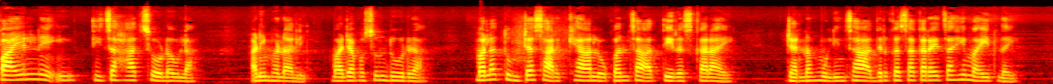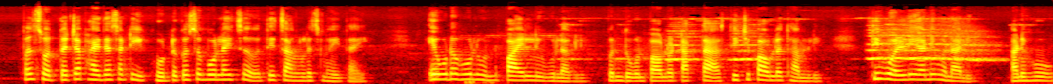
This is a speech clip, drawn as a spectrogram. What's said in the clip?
पायलने तिचा हात सोडवला आणि म्हणाली माझ्यापासून दूर राहा. मला तुमच्यासारख्या लोकांचा तिरस्कार आहे. ज्यांना मुलींचा आदर कसा करायचा हे माहीत नाही. पण स्वतःच्या फायद्यासाठी खोटं कसं बोलायचं ते चांगलंच माहीत आहे. एवढं बोलून पायल निघू लागली. पण दोन पावलं टाकताच तिची पावलं थांबली. ती वळली आणि म्हणाली आणि हो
